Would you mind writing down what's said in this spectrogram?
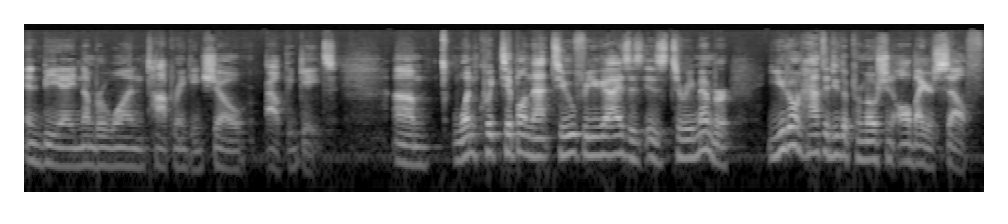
and be a number one top ranking show out the gates. Um, one quick tip on that, too, for you guys is, is to remember you don't have to do the promotion all by yourself.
